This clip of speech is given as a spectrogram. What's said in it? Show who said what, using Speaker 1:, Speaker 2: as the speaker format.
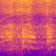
Speaker 1: Ha ha ha!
